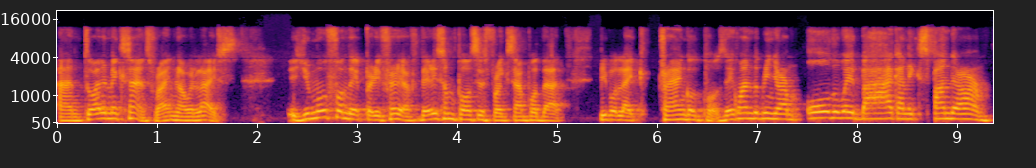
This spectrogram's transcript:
And totally makes sense, right, in our lives. If you move from the periphery, there is some poses, for example, that people like triangle pose. They want to bring your arm all the way back and expand their arm.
